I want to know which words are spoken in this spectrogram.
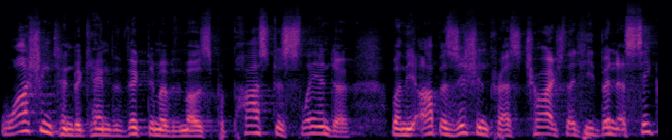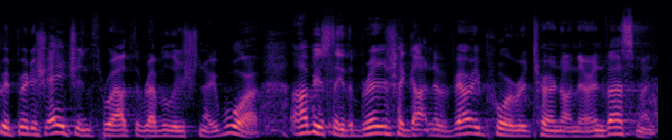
Washington became the victim of the most preposterous slander when the opposition press charged that he'd been a secret British agent throughout the Revolutionary War. Obviously, the British had gotten a very poor return on their investment.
